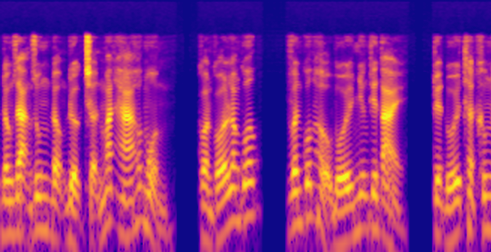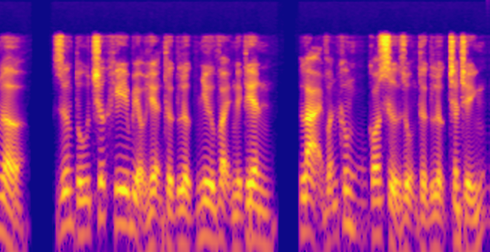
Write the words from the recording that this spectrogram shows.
Đồng dạng rung động được trận mắt há hốc mồm, còn có long quốc, vân quốc hậu bối những thiên tài, tuyệt đối thật không ngờ, dương tú trước khi biểu hiện thực lực như vậy người tiên, lại vẫn không có sử dụng thực lực chân chính.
